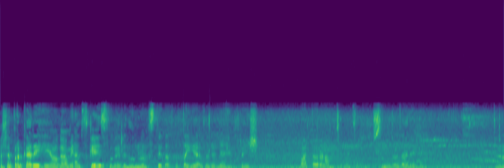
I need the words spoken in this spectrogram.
अशा प्रकारे हे बघा मी आज केस वगैरे धुवून व्यवस्थित असं तयार झालेले आहे फ्रेश वातावरण आमच्याकडचं खूप सुंदर झालेलं आहे. तर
